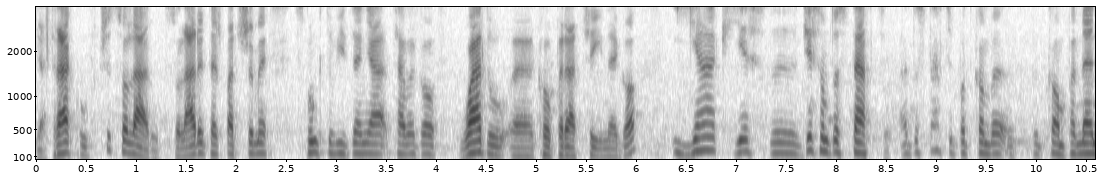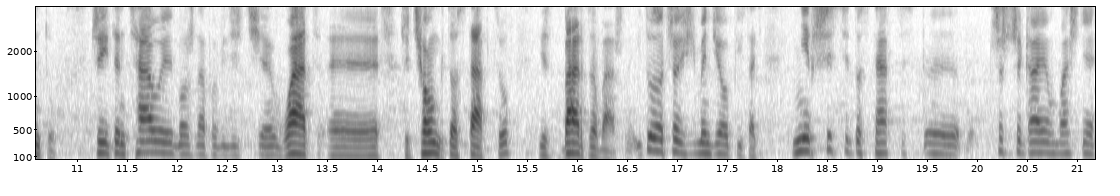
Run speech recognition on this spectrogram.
wiatraków czy solarów. Solary też patrzymy z punktu widzenia całego ładu e, kooperacyjnego i jak jest, gdzie są dostawcy, a dostawcy podkomponentów, czyli ten cały, można powiedzieć, ład czy ciąg dostawców jest bardzo ważny. I tu oczywiście będzie opisać. Nie wszyscy dostawcy przestrzegają właśnie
